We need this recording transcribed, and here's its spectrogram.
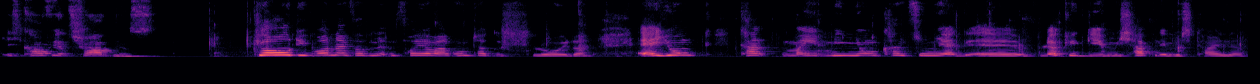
ich kaufe jetzt Sharpness. Jo, die wurden einfach mit dem Feuerball runtergeschleudert. Ey, Jung, kann, mein Minion, kannst du mir äh, Blöcke geben? Ich habe nämlich keine.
